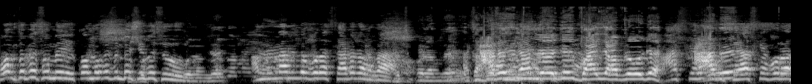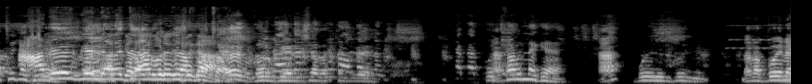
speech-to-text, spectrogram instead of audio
কম তো বেশি আমি কম বেশি বেশি বেশি আমরা নাম লোক ওরা গা। আচ্ছা আজকে করে আছি গেছে গা। গরু। খাবেন না কে? হ্যাঁ? বই বই না, না, বই না,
